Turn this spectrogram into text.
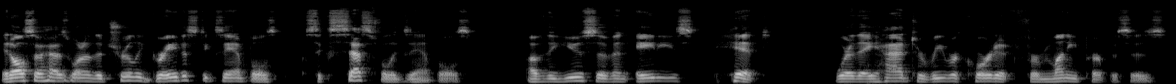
It also has one of the truly greatest examples, successful examples, of the use of an 80s hit where they had to re record it for money purposes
